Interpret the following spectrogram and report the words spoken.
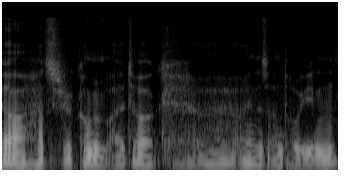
Ja, herzlich willkommen im Alltag äh, eines Androiden.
